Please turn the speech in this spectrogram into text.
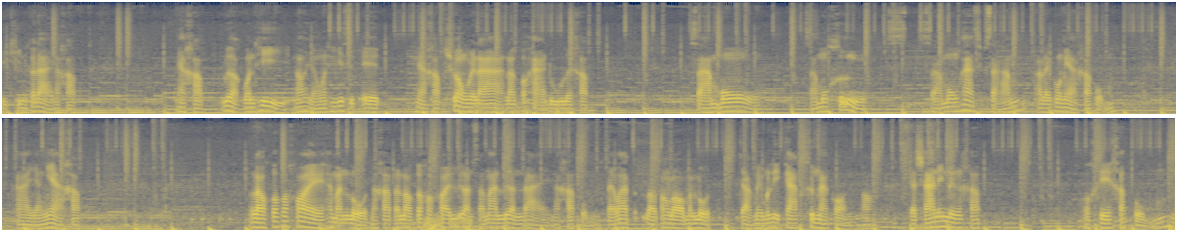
ฏิทินก็ได้นะครับเนี่ยครับ เลือกวันที่เนาะอย่างวันที่ 21 เนี่ยครับช่วงเวลาเราก็หาดูเลยครับ3โมง3โมงครึ่ง3โมง53 อะไรพวกเนี้ยครับผมอ่าอย่างเงี้ยครับ เราก็ค่อยๆให้มันโหลดนะครับ แล้วเราก็ค่อยๆเลื่อนสามารถเลื่อนได้นะครับ ผมแต่ว่าเราต้องรอมันโหลดจาก Memory Card ขึ้นมาก่อนเนาะจะช้านิดนึงครับโอเคครับผมใน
